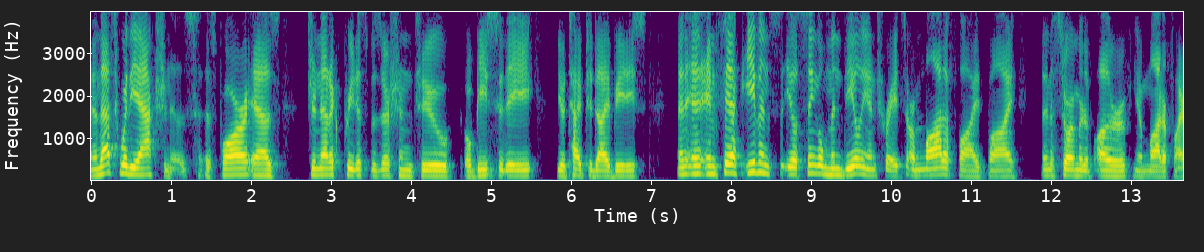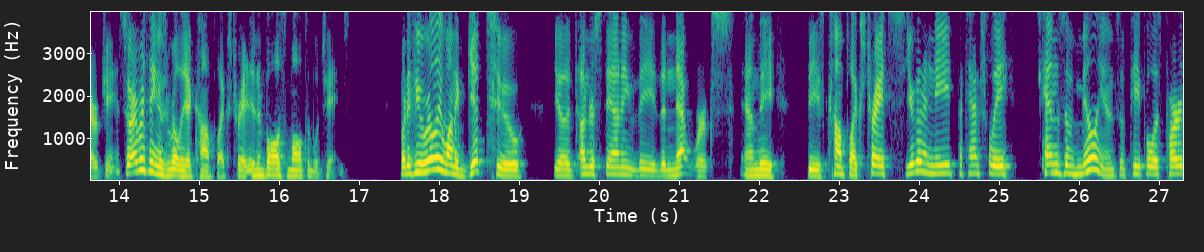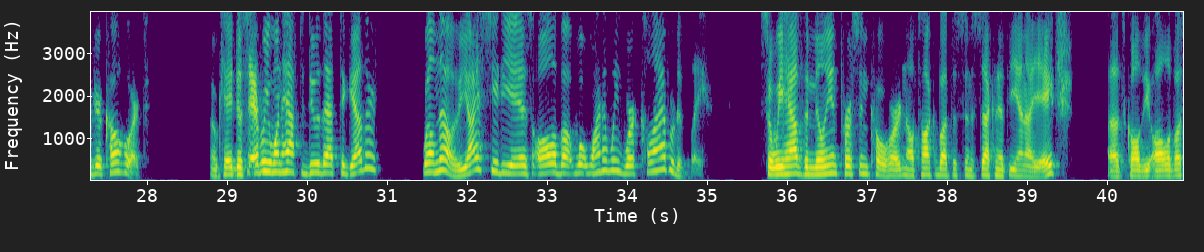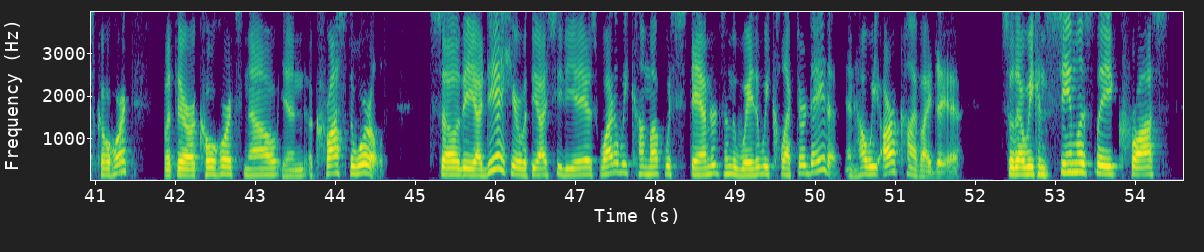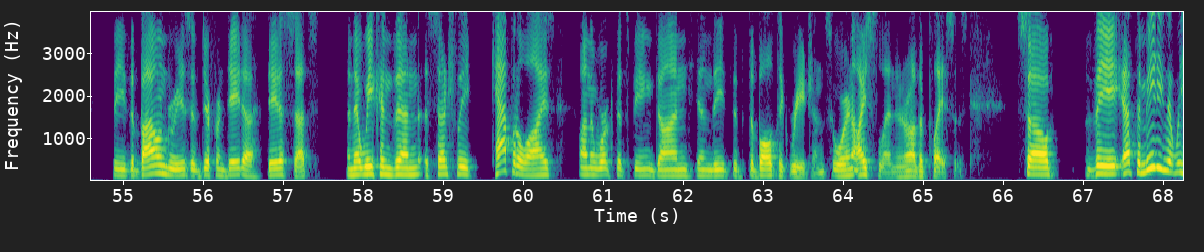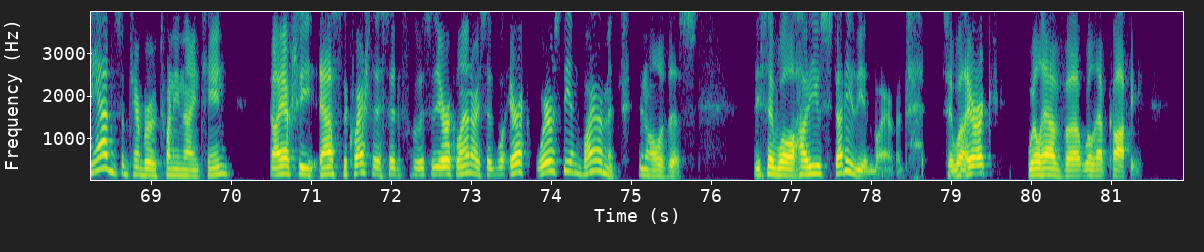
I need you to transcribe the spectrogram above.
and that's where the action is, as far as genetic predisposition to obesity, you know, type 2 diabetes, and, and in fact, even you know, single Mendelian traits are modified by an assortment of other you know, modifier genes. So everything is really a complex trait. It involves multiple genes. But if you really want to get to you know, understanding the, the networks and the, these complex traits, you're going to need potentially tens of millions of people as part of your cohort. Okay, does everyone have to do that together? Well, no, the ICDA is all about, well, why don't we work collaboratively? So we have the million person cohort, and I'll talk about this in a second at the NIH. Uh, it's called the All of Us cohort, but there are cohorts now in across the world. So the idea here with the ICDA is why don't we come up with standards in the way that we collect our data and how we archive our data so that we can seamlessly cross the, the boundaries of different data, data sets and that we can then essentially capitalize on the work that's being done in the, the, the Baltic regions or in Iceland and other places. So the at the meeting that we had in September of 2019, I actually asked the question. I said, "This is Eric Lander." I said, "Well, Eric, where's the environment in all of this?" He said, "Well, how do you study the environment?" I said, "Well, Eric, we'll have uh, we'll have coffee."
